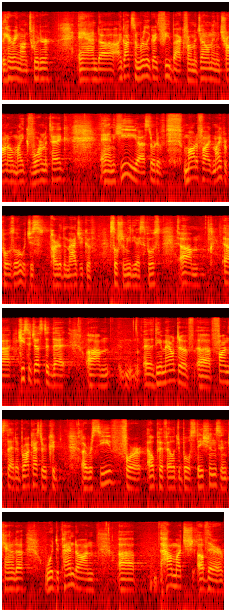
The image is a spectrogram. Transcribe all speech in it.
the hearing on Twitter, and uh, I got some really great feedback from a gentleman in Toronto, Mike Vormatag, and he uh, sort of modified my proposal, which is part of the magic of social media, I suppose. Um, uh, he suggested that um, uh, the amount of uh, funds that a broadcaster could uh, receive for LPIF eligible stations in Canada would depend on uh, how much of their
